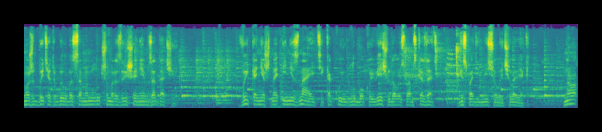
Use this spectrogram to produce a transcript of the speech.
Может быть, это было бы самым лучшим разрешением задачи. Вы, конечно, и не знаете, какую глубокую вещь удалось вам сказать, господин веселый человек. Но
